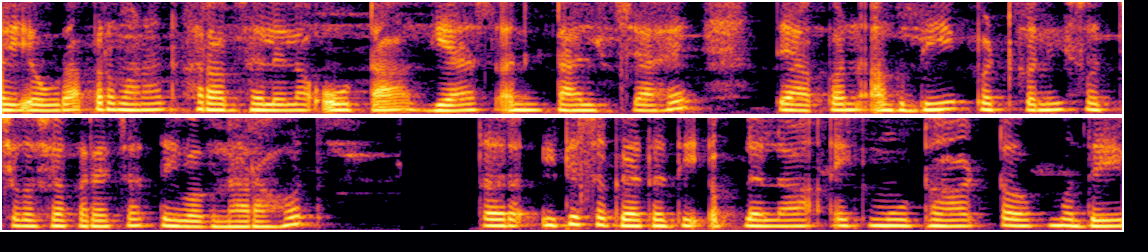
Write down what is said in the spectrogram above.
एवढा प्रमाणात खराब झालेला ओटा गॅस आणि टाईल्स जे आहेत ते आपण अगदी पटकनी स्वच्छ कशा करायचा ते बघणार आहोत. तर इथे सगळ्यात आधी आपल्याला एक मोठा टबमध्ये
